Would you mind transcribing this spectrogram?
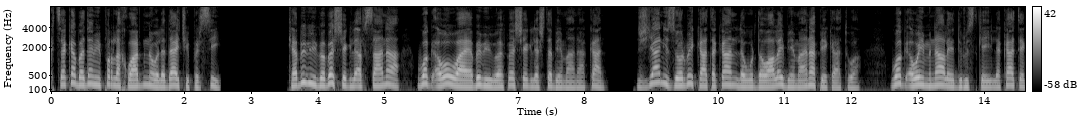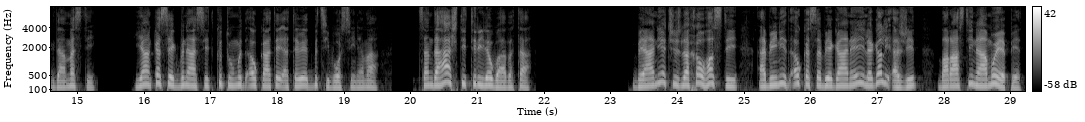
کچەکە بە دەمی پڕ لە خواردنەوە لە دایکی پرسی. کە ببی بە بەشێک لە ئەفسانە، وەک ئەوە وایە ببی بە بەشێک لە شتە بێماناکان. ژیانی زۆربەی کاتەکان لە وردەواڵەی بێمانا پێکهاتووە، وەک ئەوەی مناڵێ دروستکەی لە کاتێکدا مەستی، یان کەسێک بناسیت کت و مت ئەو کاتەی ئەتەوێت بچی بۆ سینەما، چەندەها شتی تری لەو بابەتە. بەیانیەکیش لە خەو هەستی ئەبینیت ئەو کەسە بێگانەیەی لەگەڵی ئەژیت بەڕاستی نامۆیە پێت،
